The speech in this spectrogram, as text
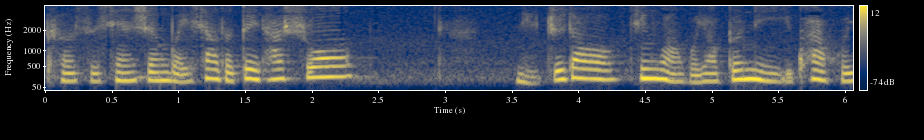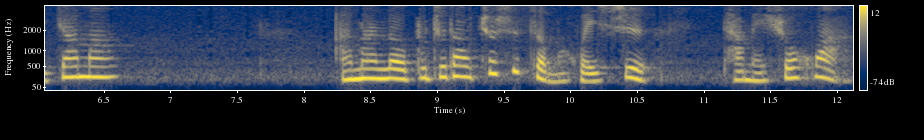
科斯先生微笑地对他说：“你知道今晚我要跟你一块回家吗？”阿曼勒不知道这是怎么回事，他没说话。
